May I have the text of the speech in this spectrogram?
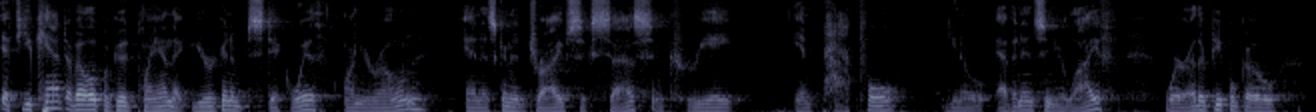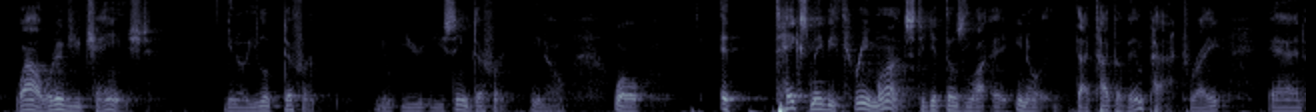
If you can't develop a good plan that you're going to stick with on your own, and it's going to drive success and create impactful, you know, evidence in your life where other people go, "Wow, what have you changed? You know, you look different. You you you seem different." You know, well, it takes maybe three months to get those, you know, that type of impact, right? And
